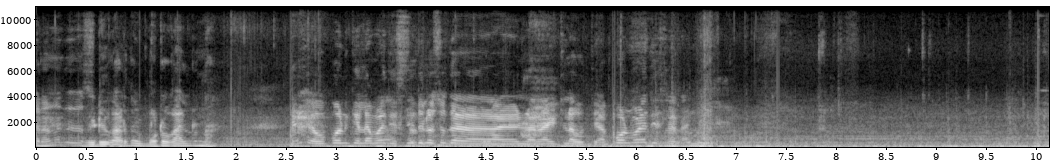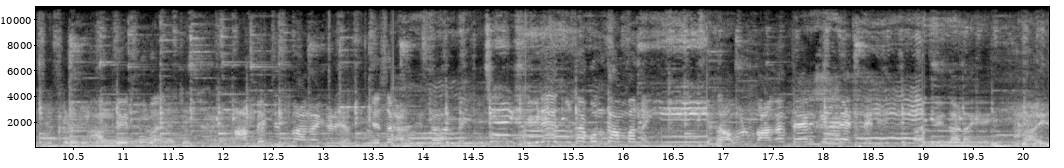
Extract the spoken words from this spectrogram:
व्हिडिओ काढतो फोटो काढलो ना. ओपन केल्यामुळे दिसते तुला सुद्धा राईटला होते. मुळे दिसलं नाही. आंबे खूप आहे आंब्याचीच बागा इकडे. तिकडे दुसरा कोणता आंबा नाही. जाऊन बागा तयार केलेल्या आहेत त्यांनी. झाड हा, ही.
